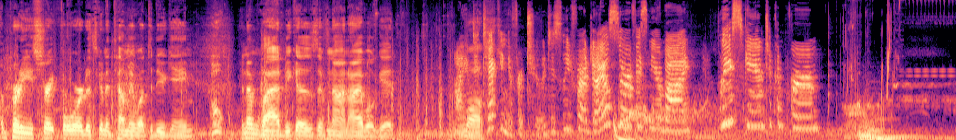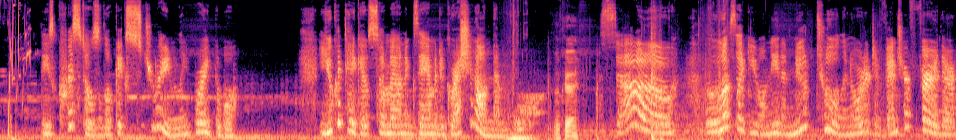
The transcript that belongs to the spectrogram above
a pretty straightforward, it's going to tell me what to do game. And I'm glad because if not, I will get I'm lost. detecting a fortuitously fragile surface nearby. Please scan to confirm. These crystals look extremely breakable. You could take out some unexamined aggression on them. Okay. So, looks like you will need a new tool in order to venture further.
